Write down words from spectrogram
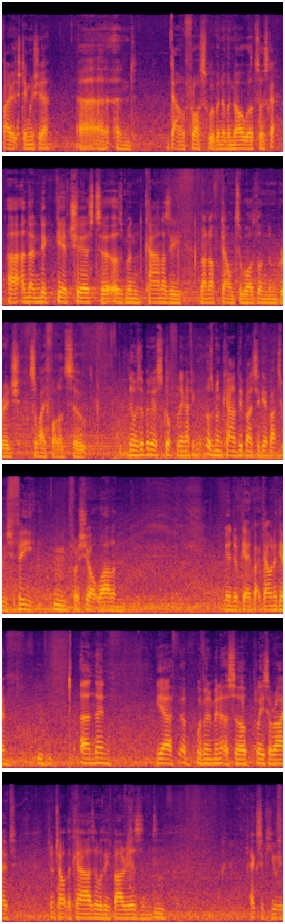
fire extinguisher, uh, and Darren Frost with another narwhal tusk. Uh, and then they gave cheers to Usman Khan as he ran off down towards London Bridge. So I followed suit. There was a bit of scuffling. I think Usman Khan did manage to get back to his feet for a short while, and he ended up getting back down again. And then, yeah, uh, within a minute or so, police arrived, jumped out of the cars over these barriers, and executed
